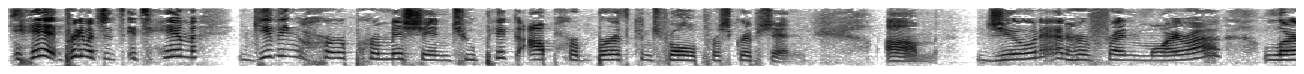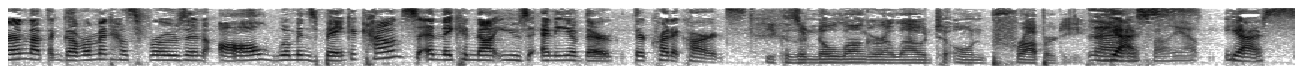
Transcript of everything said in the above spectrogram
hit pretty much it's it's him giving her permission to pick up her birth control prescription. Um, June and her friend Moira learn that the government has frozen all women's bank accounts and they cannot use any of their, their credit cards. because they're no longer allowed to own property. yes. Yes.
